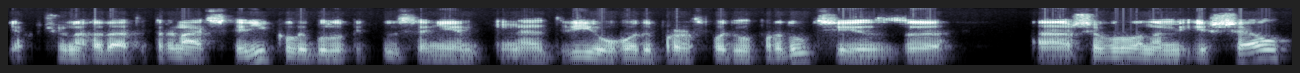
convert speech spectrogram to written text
я хочу нагадати 13 рік, коли були підписані е, дві угоди про розподіл продукції з Шевроном і Shell.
